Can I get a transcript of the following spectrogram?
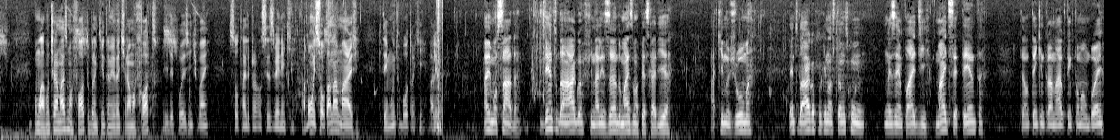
Vamos lá, vamos tirar mais uma foto. O Branquinho também vai tirar uma foto. E depois a gente vai soltar ele pra vocês verem aqui. Tá bom? E soltar na margem que tem muito boto aqui. Valeu! Aí moçada, dentro da água, finalizando mais uma pescaria aqui no Juma. Dentro da água porque nós estamos com um exemplar de mais de 70. Então tem que entrar na água, tem que tomar um banho.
